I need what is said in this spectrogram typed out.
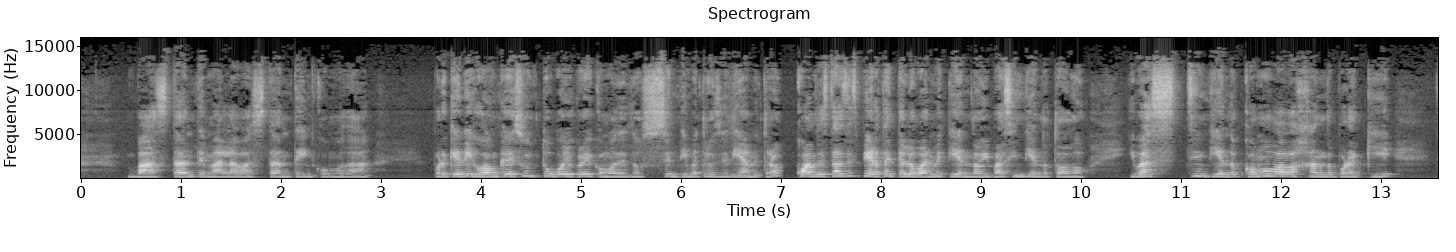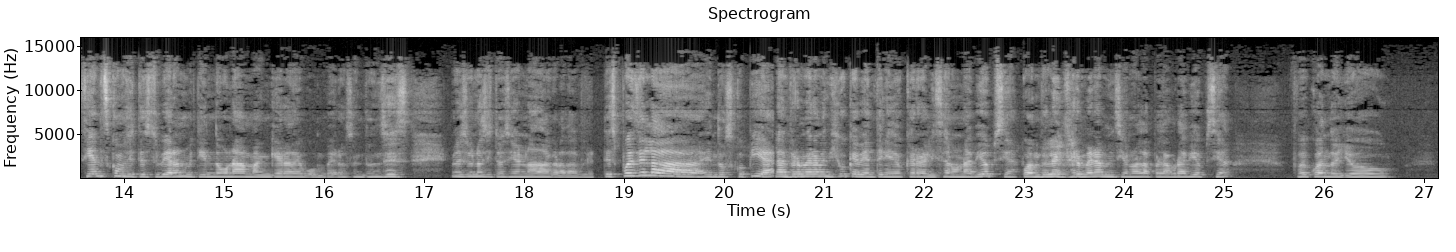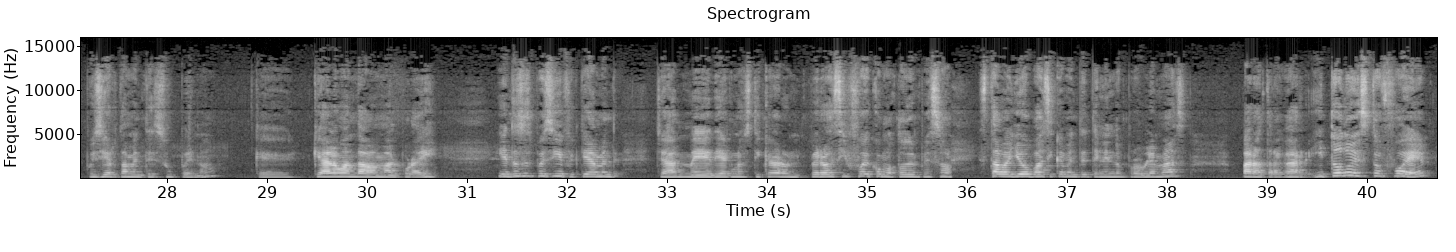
bastante mala, bastante incómoda. Porque digo, aunque es un tubo yo creo que como de 2 centímetros de diámetro, cuando estás despierta y te lo van metiendo y vas sintiendo todo y vas sintiendo cómo va bajando por aquí, sientes como si te estuvieran metiendo una manguera de bomberos, entonces no es una situación nada agradable. Después de la endoscopía, la enfermera me dijo que habían tenido que realizar una biopsia. Cuando la enfermera mencionó la palabra biopsia, fue cuando yo, pues ciertamente supe, ¿no? Que, que algo andaba mal por ahí. Y entonces, pues sí, efectivamente, ya me diagnosticaron. Pero así fue como todo empezó. Estaba yo básicamente teniendo problemas para tragar. Y todo esto fue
